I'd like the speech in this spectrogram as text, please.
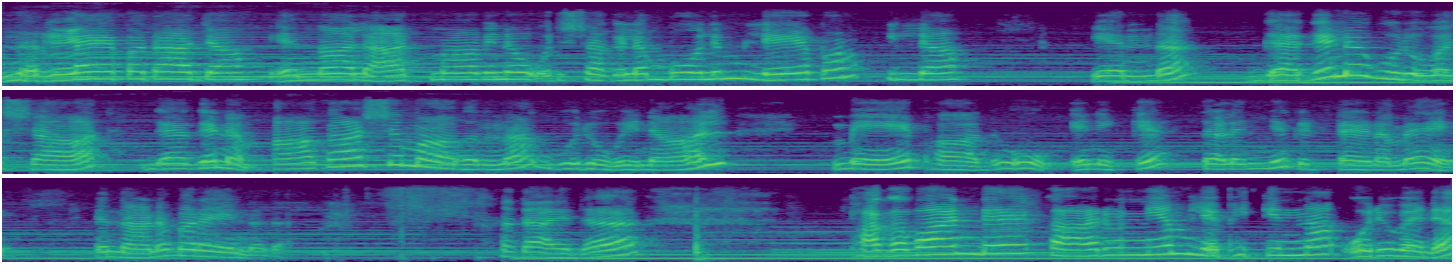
നിർലേപതാജ എന്നാൽ ആത്മാവിന് ഒരു ശകലം പോലും ലേപം ഇല്ല എന്ന് ഗഗന ഗുരുവശാ ഗഗനം ആകാശമാകുന്ന ഗുരുവിനാൽ മേ ഭാതു എനിക്ക് തെളിഞ്ഞു കിട്ടണമേ എന്നാണ് പറയുന്നത്. അതായത് ഭഗവാന്റെ കാരുണ്യം ലഭിക്കുന്ന ഒരുവന്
